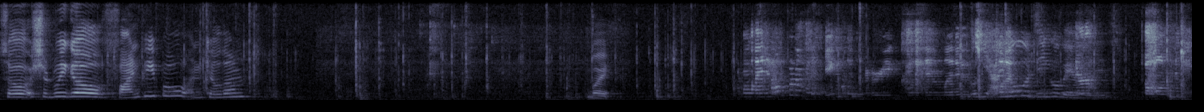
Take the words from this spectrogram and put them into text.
So should we go find people and kill them? Wait. Well, I know where the dingleberry clan lives. Oh yeah, I know what Dingleberry is. but so many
